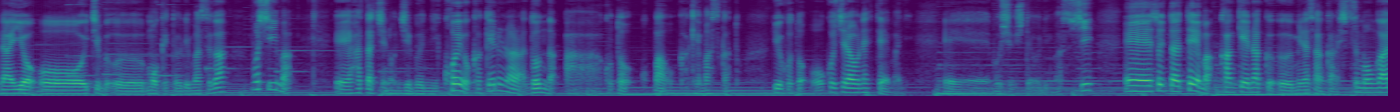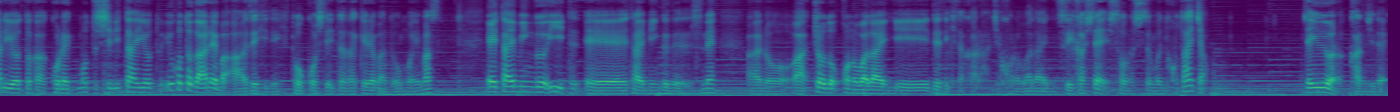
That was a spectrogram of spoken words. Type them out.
内容を一部設けておりますが、もし今、えー、20歳の自分に声をかけるなら、どんなあ言葉をかけますかということを、こちらをね、テーマに、え、募集しておりますし、え、そういったテーマ関係なく、皆さんから質問があるよとか、これもっと知りたいよということがあれば、ぜひぜひ投稿していただければと思います。え、タイミング、いい、え、タイミングでですね、あの、あ、ちょうどこの話題、出てきたから、じゃあこの話題に追加して、その質問に答えちゃおう。っていうような感じで、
